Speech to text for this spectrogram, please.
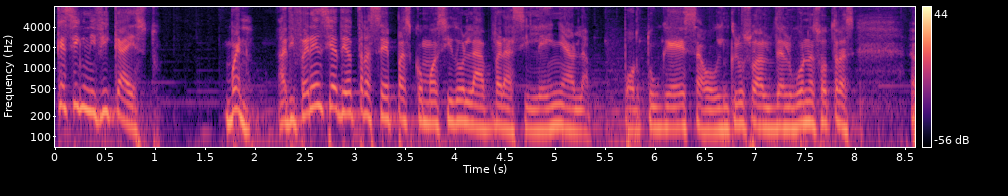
¿Qué significa esto? Bueno, a diferencia de otras cepas como ha sido la brasileña la portuguesa o incluso de algunas otras eh,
